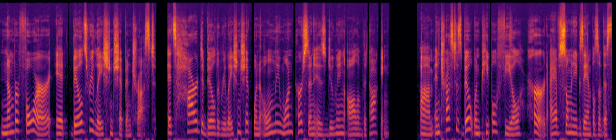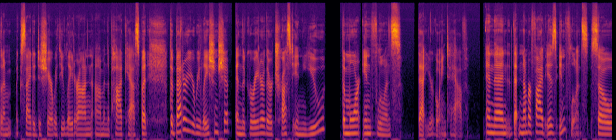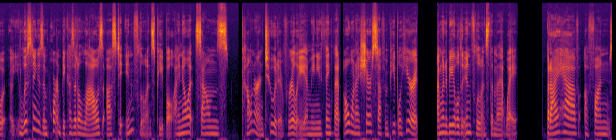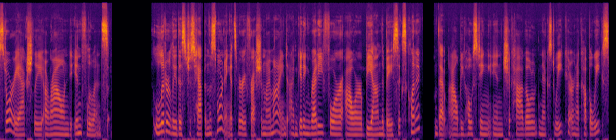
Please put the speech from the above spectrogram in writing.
Number 4 it builds relationship and trust. It's hard to build a relationship when only one person is doing all of the talking um, and trust is built when people feel heard. I have so many examples of this that I'm excited to share with you later on um, in the podcast. But the better your relationship and the greater their trust in you, the more influence that you're going to have. And then that number five is influence. So uh, listening is important because it allows us to influence people. I know it sounds counterintuitive, really. I mean, you think that, oh, when I share stuff and people hear it, I'm going to be able to influence them that way. But I have a fun story actually around influence. Literally, this just happened this morning. It's very fresh in my mind. I'm getting ready for our Beyond the Basics clinic that I'll be hosting in Chicago next week or in a couple weeks.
